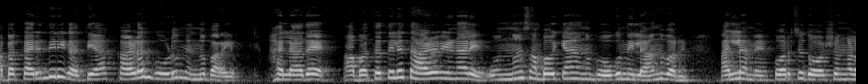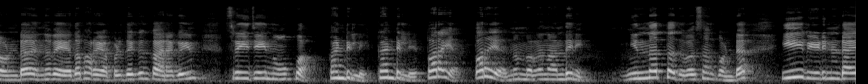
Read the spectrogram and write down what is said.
അപ്പൊ കരിന്തിരി കത്തിയ കടം കൂടും എന്ന് പറയും. അല്ലാതെ അബദ്ധത്തിൽ താഴെ വീണാലേ ഒന്നും സംഭവിക്കാനൊന്നും പോകുന്നില്ല എന്ന് പറഞ്ഞു. അല്ലമ്മേ കുറച്ച് ദോഷങ്ങളുണ്ട് എന്ന് വേദ പറയാം അപ്പോഴത്തേക്കും കനകയും ശ്രീജയും നോക്കുക. കണ്ടില്ലേ കണ്ടില്ലേ? പറയാ പറയാ എന്നും പറഞ്ഞു നന്ദിനി ഇന്നത്തെ ദിവസം കൊണ്ട് ഈ വീടിനുണ്ടായ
